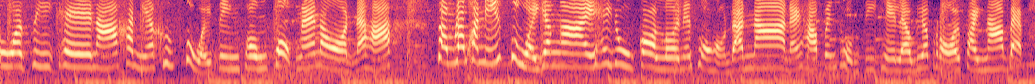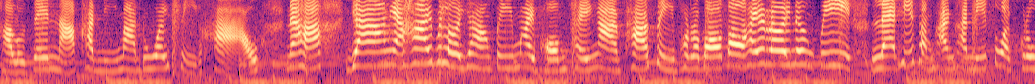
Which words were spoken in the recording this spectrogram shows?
ตัว GK นะ คันนี้คือสวยจริงตรงปกแน่นอนนะคะ สำหรับคันนี้สวยยังไงให้ดูก่อนเลยในส่วนของด้านหน้านะคะ เป็นโฉม GK แล้วเรียบร้อยไฟหน้าแบบฮาโลเจนนะ คันนี้มาด้วยสีขาวนะคะ ยางเนี่ยให้ไปเลยยางปีใหม่พร้อมใช้งานภาษีพรบต่อให้เลย 1 ปี และที่สำคัญคันนี้ตรวจกรู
